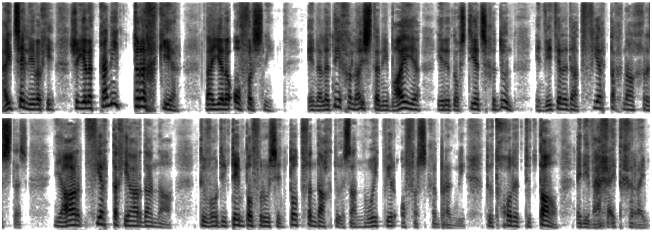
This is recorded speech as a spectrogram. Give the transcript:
Hy het sy lewe gegee. So jy kan nie terugkeer na julle offers nie en hulle het nie geluister nie. Baie het dit nog steeds gedoen. En weet julle dat 40 na Christus jaar 40 jaar daarna toe word die tempel verwoes en tot vandag toe is daar nooit weer offers gebring nie. Toe het God dit totaal uit die weg uitgeruim.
